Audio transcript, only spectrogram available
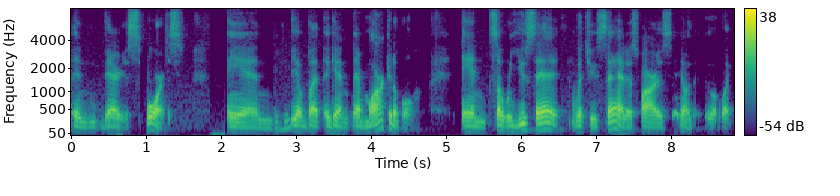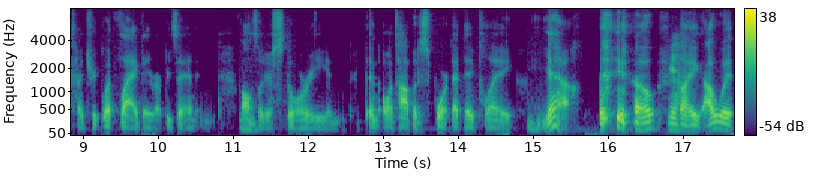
in various sports and Mhm. you know but again they're marketable and so when you said what you said as far as you know what country what flag they represent and Mm-hmm. also their story and and on top of the sport that they play Mhm. yeah you know Yeah. like i would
